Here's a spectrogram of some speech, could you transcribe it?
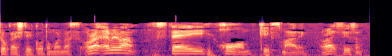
紹介していこうと思います。Alright, everyone, stay home, keep smiling. Alright, see you soon.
